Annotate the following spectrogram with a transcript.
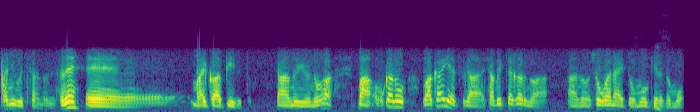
谷口さんのですね、えーマイクアピールとあのいうのは、まあ他の若いやつが喋っちゃがるのはあのしょうがないと思うけれども、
